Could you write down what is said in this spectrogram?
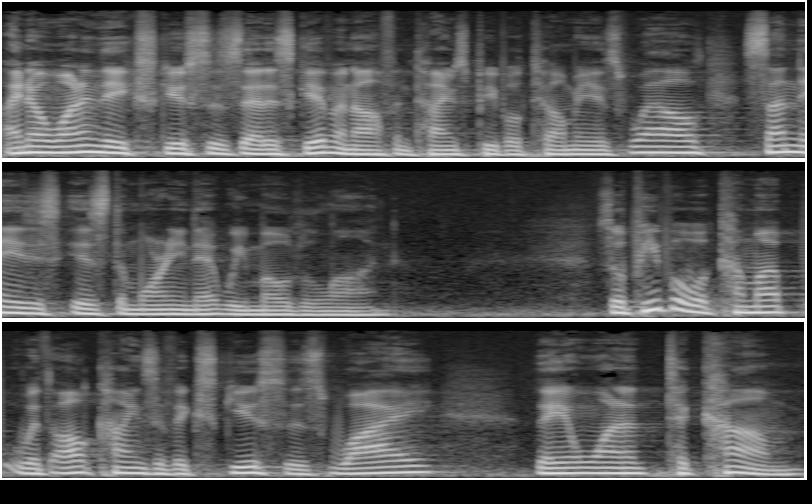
I know one of the excuses that is given, oftentimes people tell me, is well, Sundays is the morning that we mow the lawn. So people will come up with all kinds of excuses why they want to come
